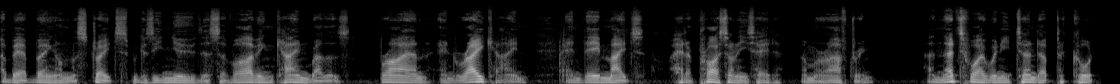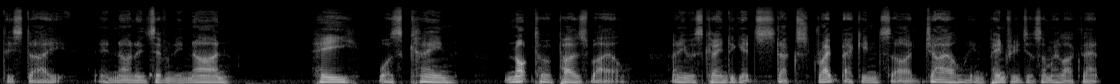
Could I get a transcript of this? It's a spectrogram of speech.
about being on the streets because he knew the surviving Kane brothers, Brian and Ray Kane, and their mates had a price on his head and were after him. And that's why when he turned up to court this day in 1979, he was keen not to oppose bail and he was keen to get stuck straight back inside jail in Pentridge or somewhere like that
